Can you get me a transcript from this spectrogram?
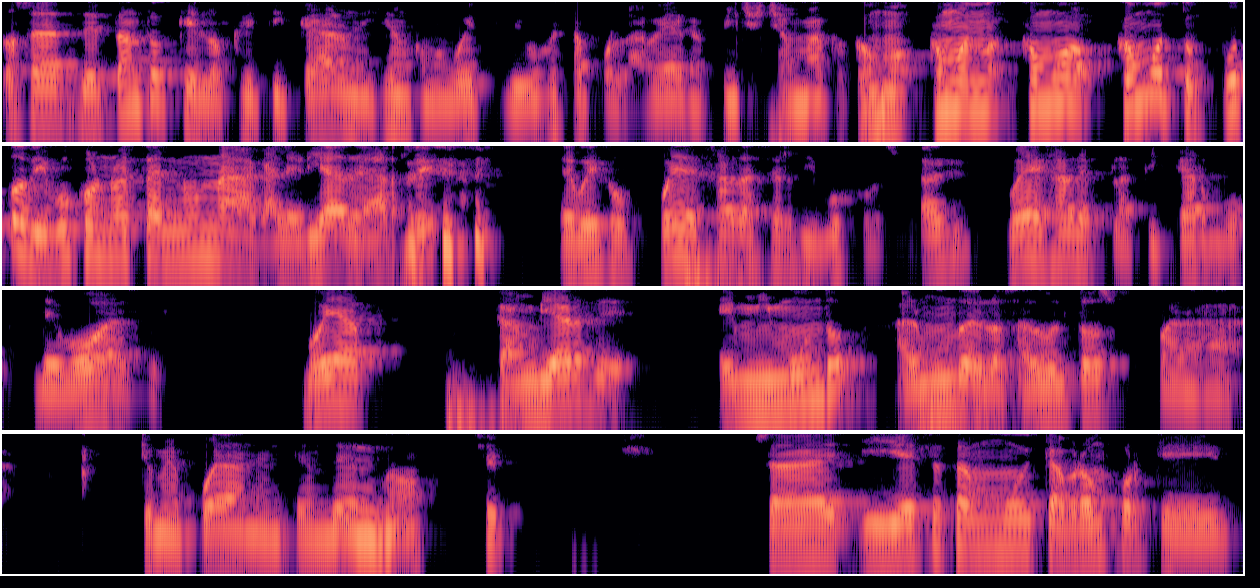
o sea, de tanto que lo criticaron y dijeron como, güey, tu dibujo está por la verga, pinche chamaco. ¿Cómo, cómo, no- cómo, cómo tu puto dibujo no está en una galería de arte? El güey dijo, voy a dejar de hacer dibujos, güey. Voy a dejar de platicar de boas, güey. Voy a cambiar de en mi mundo al mundo de los adultos para que me puedan entender. ¿no? Sí. O sea, y esto está muy cabrón porque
